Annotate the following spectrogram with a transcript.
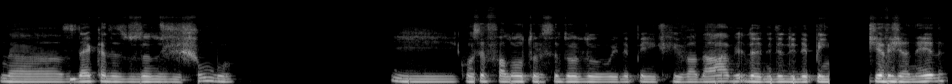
nas décadas dos anos de chumbo. E, como você falou, torcedor do Independente Rivadavia, do Independente de Avejaneda.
